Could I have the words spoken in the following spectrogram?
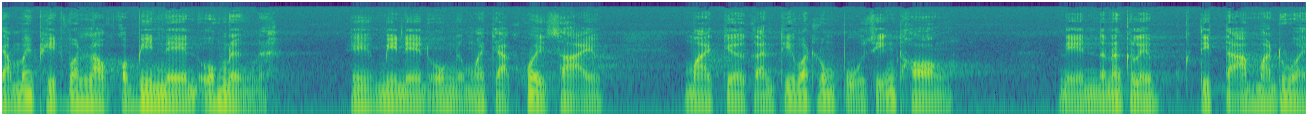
จำไม่ผิดว่าเราก็มีเนนองค์หนึ่งนะมีเนนองค์หนึ่งมาจากห้วยทราย มาเจอกันที่วัดหลวงปู่สิงห์ทอง เนนตอนนั้นก็เลย ติดตามมาด้วย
